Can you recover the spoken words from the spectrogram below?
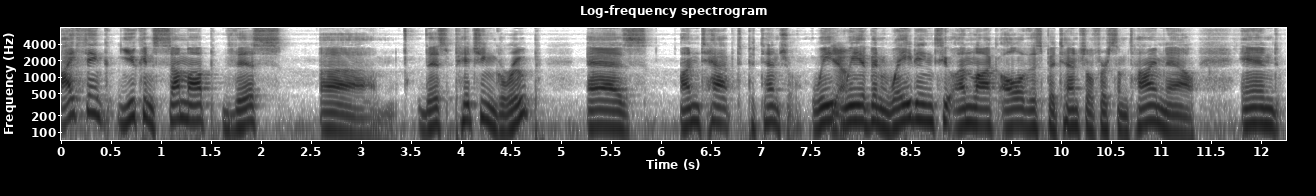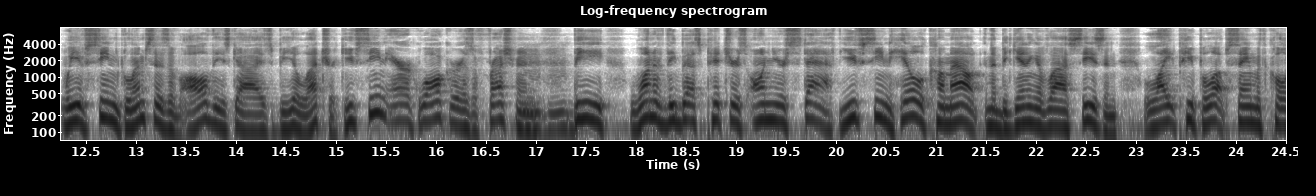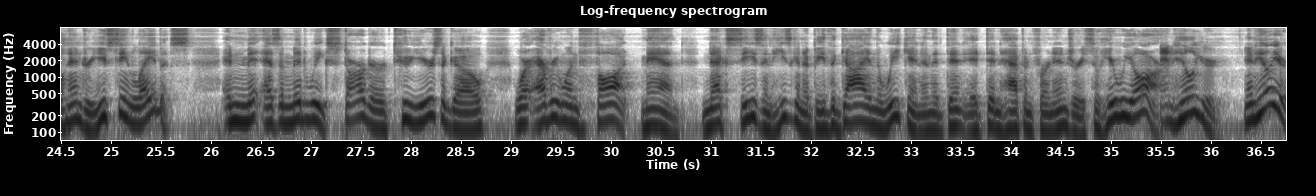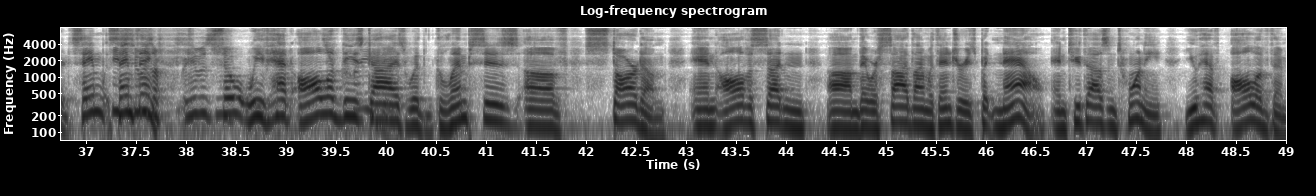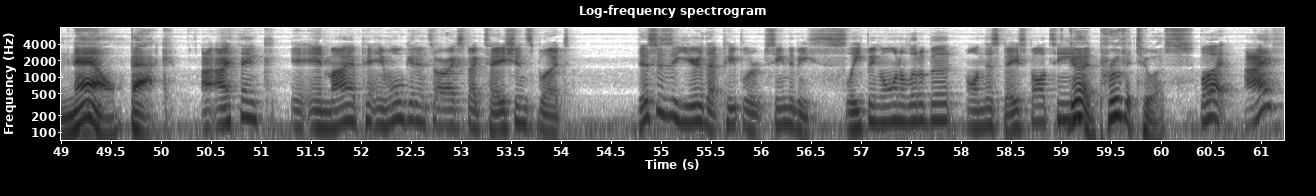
I think you can sum up this um, this pitching group as untapped potential. We Yeah. we have been waiting to unlock all of this potential for some time now, And we've seen glimpses of all these guys be electric. You've seen Eric Walker as a freshman mm-hmm. be one of the best pitchers on your staff. You've seen Hill come out in the beginning of last season, light people up. Same with Cole Henry. You've seen Labas and as a midweek starter two years ago, where everyone thought, man, next season he's going to be the guy in the weekend, and it didn't. It didn't happen for an injury. So here we are. And Hilliard. And Hilliard, same same he thing. was a- he was- so we've had all of these crazy. guys with glimpses of stardom, and all of a sudden um, they were sidelined with injuries. But now in 2020, you have all of them now back. I I think, in my opinion, we'll get into our expectations, but this is a year that people are, seem to be sleeping on a little bit on this baseball team. Good, prove it to us. But I've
